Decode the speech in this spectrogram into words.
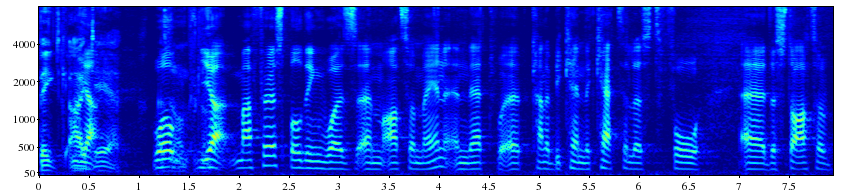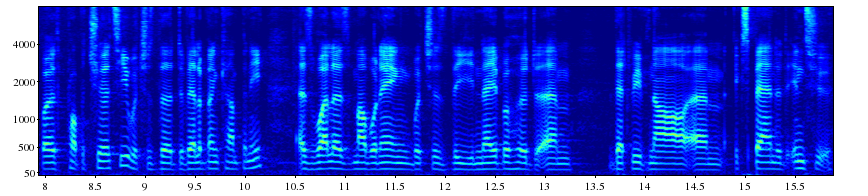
big idea. Yeah. Well, yeah, my first building was um, Arts Main, and that uh, kind of became the catalyst for uh, the start of both Propertuity, which is the development company, as well as Maboneng, which is the neighborhood um, that we've now um, expanded into.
